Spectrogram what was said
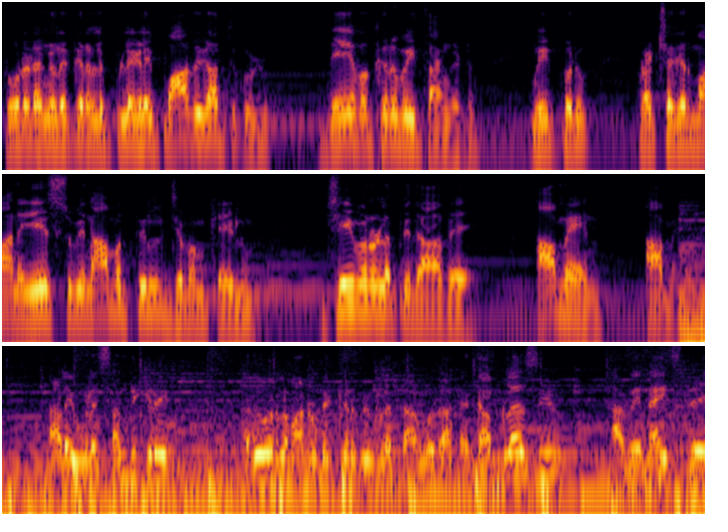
தோரிடங்கள் இருக்கிற பிள்ளைகளை பாதுகாத்துக் கொள்ளும். தேவ கிருபை தாங்கட்டும். மீட்பெரும். இரட்சகர்மான இயேசுவின் நாமத்தில் ஜெபம் கேளும். ஜீவனுள்ள பிதாவே ஆமேன் ஆமேன். நாளை உங்களை சந்திக்கிறேன். அது ஒரு மானுடைய உங்களை தாங்குவதாக couples you have have nice day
